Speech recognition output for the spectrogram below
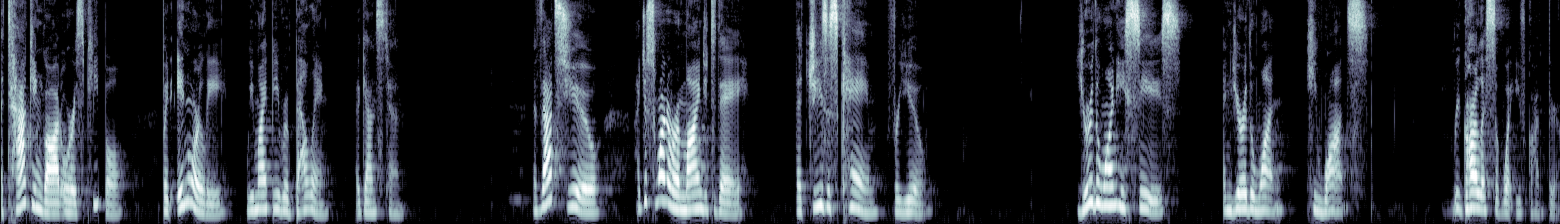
attacking God or his people, but inwardly, we might be rebelling against him. If that's you, I just want to remind you today that Jesus came for you. You're the one he sees, and you're the one he wants, regardless of what you've gone through.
